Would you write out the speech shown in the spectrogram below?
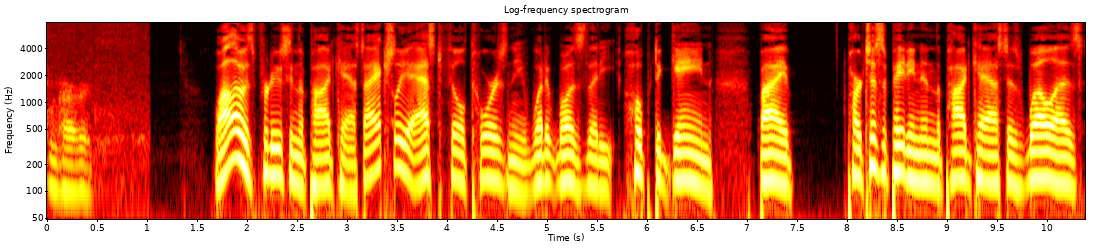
and murdered. While I was producing the podcast, I actually asked Phil Torsney what it was that he hoped to gain by participating in the podcast as well as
